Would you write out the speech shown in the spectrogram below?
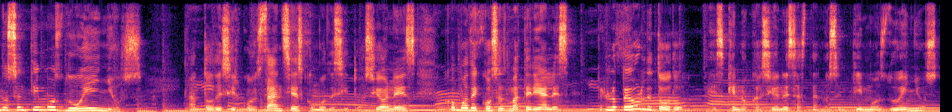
nos sentimos dueños, tanto de circunstancias como de situaciones, como de cosas materiales, pero lo peor de todo es que en ocasiones hasta nos sentimos dueños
